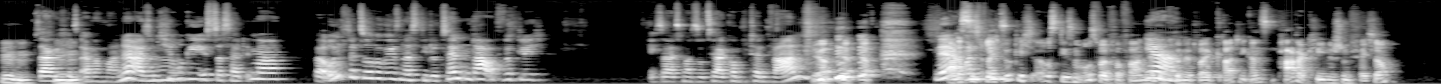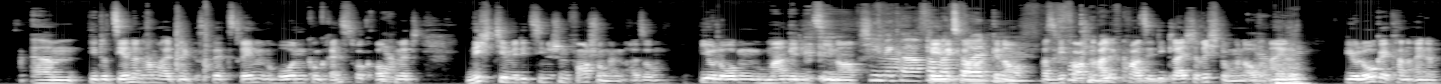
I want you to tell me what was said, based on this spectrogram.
Mhm. sage ich Mhm. jetzt einfach mal. Ne? Also in Ja. Chirurgie ist das halt immer bei uns jetzt so gewesen, dass die Dozenten da auch wirklich, ich sage jetzt mal, sozial kompetent waren. Ja, ja, ja. Ne? Aber das und, ist vielleicht wirklich aus diesem Auswahlverfahren Ja. begründet, weil gerade die ganzen paraklinischen Fächer, ähm, die Dozierenden haben halt einen ex- extrem hohen Konkurrenzdruck auch Ja. mit nicht tiermedizinischen Forschungen, also Biologen, Humanmediziner, Chemiker, Chemiker, genau. Also die forschen alle quasi die gleiche Richtung und auch Ja. ein Biologe kann eine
